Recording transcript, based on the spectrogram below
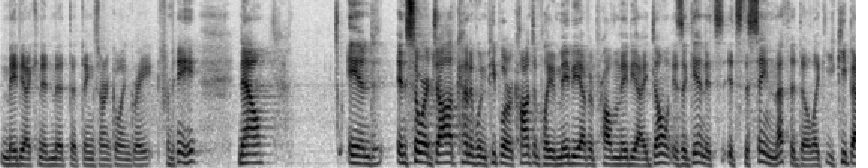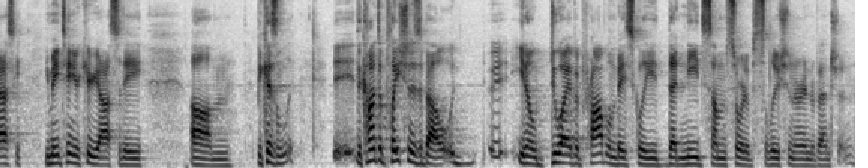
maybe I can admit that things aren't going great for me now. And and so our job, kind of when people are contemplating, maybe I have a problem, maybe I don't, is again, it's it's the same method though. Like you keep asking, you maintain your curiosity, um, because uh, the contemplation is about, uh, you know, do I have a problem basically that needs some sort of solution or intervention?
